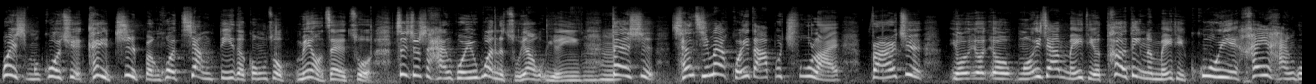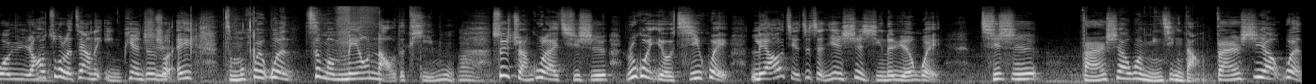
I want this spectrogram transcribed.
为什么过去可以治本或降低的工作没有在做？这就是韩国瑜问的主要原因。但是陈其迈回答不出来，反而去有有有某一。一家媒体有特定的媒体故意黑韩国瑜，然后做了这样的影片，就是说，哎，怎么会问这么没有脑的题目？嗯，所以转过来，其实如果有机会了解这整件事情的原委，其实反而是要问民进党，反而是要问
